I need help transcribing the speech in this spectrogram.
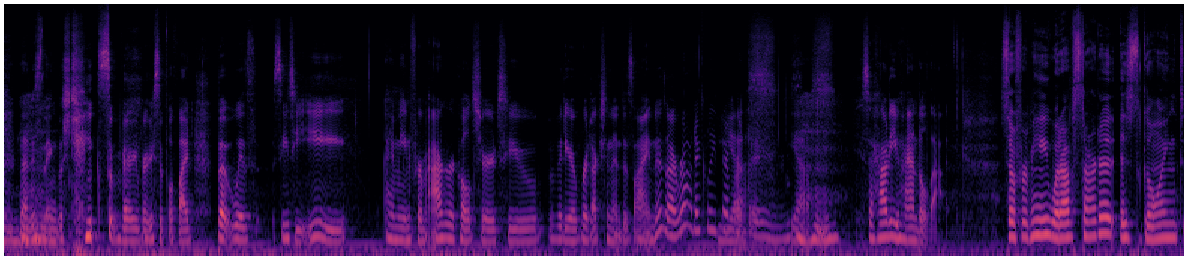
that is the English TEKS, very, very simplified. But with CTE, I mean, from agriculture to video production and design, those are radically different Yes. things. Yes. So how do you handle that? So for me, what I've started is going t-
